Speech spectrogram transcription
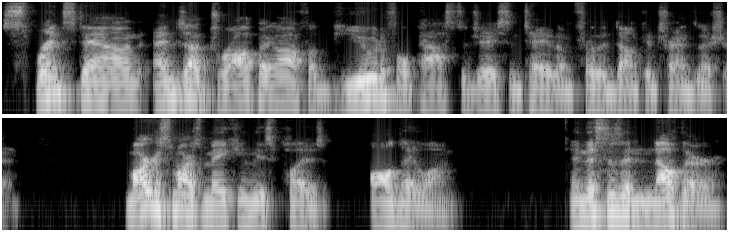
sprints down, ends up dropping off a beautiful pass to Jayson Tatum for the dunk in transition. Marcus Smart's making these plays all day long. And this is another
